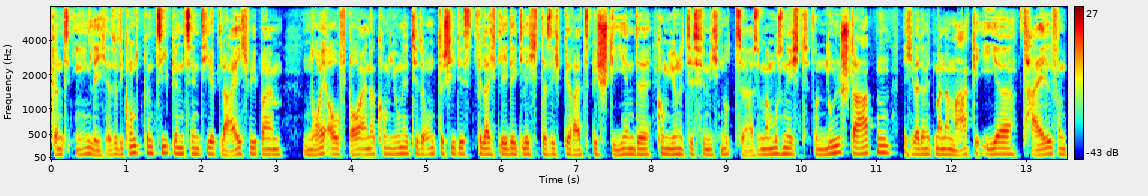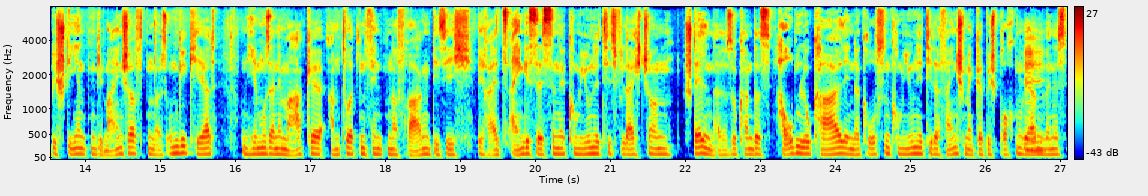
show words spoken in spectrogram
ganz ähnlich. Also die Grundprinzipien sind hier gleich wie beim Neuaufbau einer Community. Der Unterschied ist vielleicht lediglich, dass ich bereits bestehende Communities für mich nutze. Also man muss nicht von Null starten. Ich werde mit meiner Marke eher Teil von bestehenden Gemeinschaften als umgekehrt. Und hier muss eine Marke Antworten finden auf Fragen, die sich bereits eingesessene Communities vielleicht schon stellen. Also so kann das Haubenlokal in der großen Community der Feinschmecker besprochen werden, mhm. wenn es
